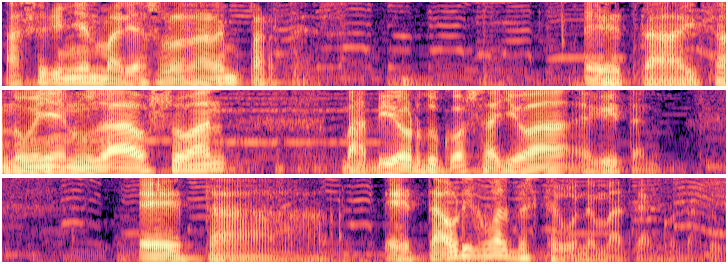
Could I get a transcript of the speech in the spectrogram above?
hasi ginen Maria Solanaren partez. Eta izan du ginen uda osoan, ba, bi orduko saioa egiten. Eta, eta hori igual beste gunen batean kontatu.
